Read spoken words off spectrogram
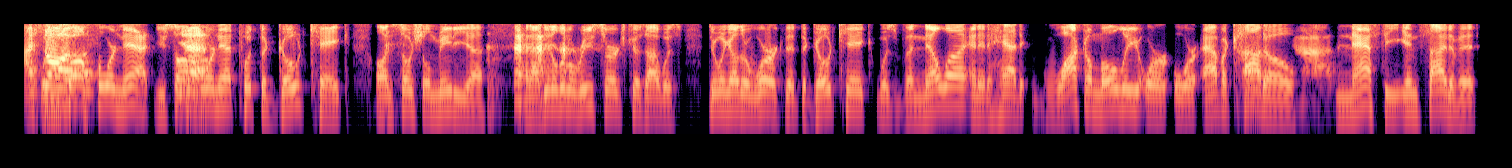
I saw, you saw Fournette. You saw Yes. Fournette put the goat cake on social media, and I did a little research because I was doing other work. That the goat cake was vanilla and it had guacamole or or avocado Oh, nasty inside of it.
